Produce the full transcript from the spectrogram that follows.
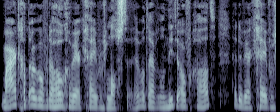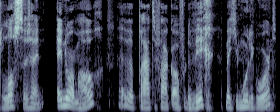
Maar het gaat ook over de hoge werkgeverslasten. Want daar hebben we nog niet over gehad. De werkgeverslasten zijn enorm hoog. We praten vaak over de WIG, een beetje een moeilijk woord.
